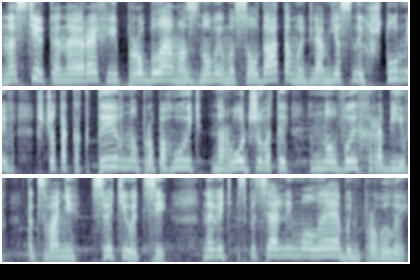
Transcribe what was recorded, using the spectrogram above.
Настільки на Ерефії проблема з новими солдатами для м'ясних штурмів, що так активно пропагують народжувати нових рабів, так звані святі отці. Навіть спеціальний молебень провели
